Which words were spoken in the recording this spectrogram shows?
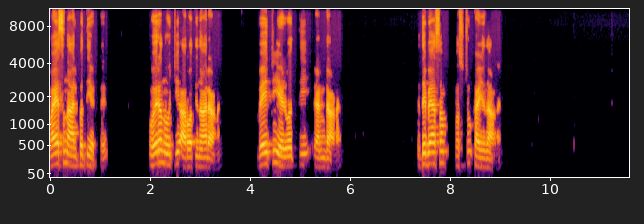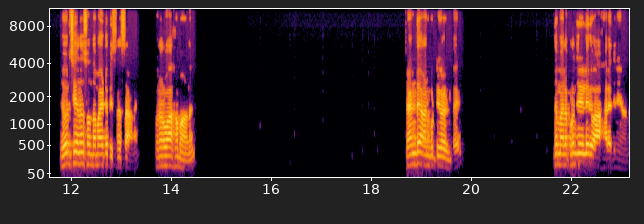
വയസ്സ് നാൽപ്പത്തി എട്ട് ഉയരം നൂറ്റി അറുപത്തിനാലാണ് വെയിറ്റ് എഴുപത്തി രണ്ടാണ് വിദ്യാഭ്യാസം പ്ലസ് ടു കഴിഞ്ഞതാണ്. ജോലി ചെയ്യുന്നത് സ്വന്തമായിട്ട് ബിസിനസ്സാണ് പുനർവാഹമാണ് രണ്ട് ആൺകുട്ടികളുണ്ട്. ഇത് മലപ്പുറം ജില്ലയിലെ ഒരു ആഹാരത്തിനെയാണ്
